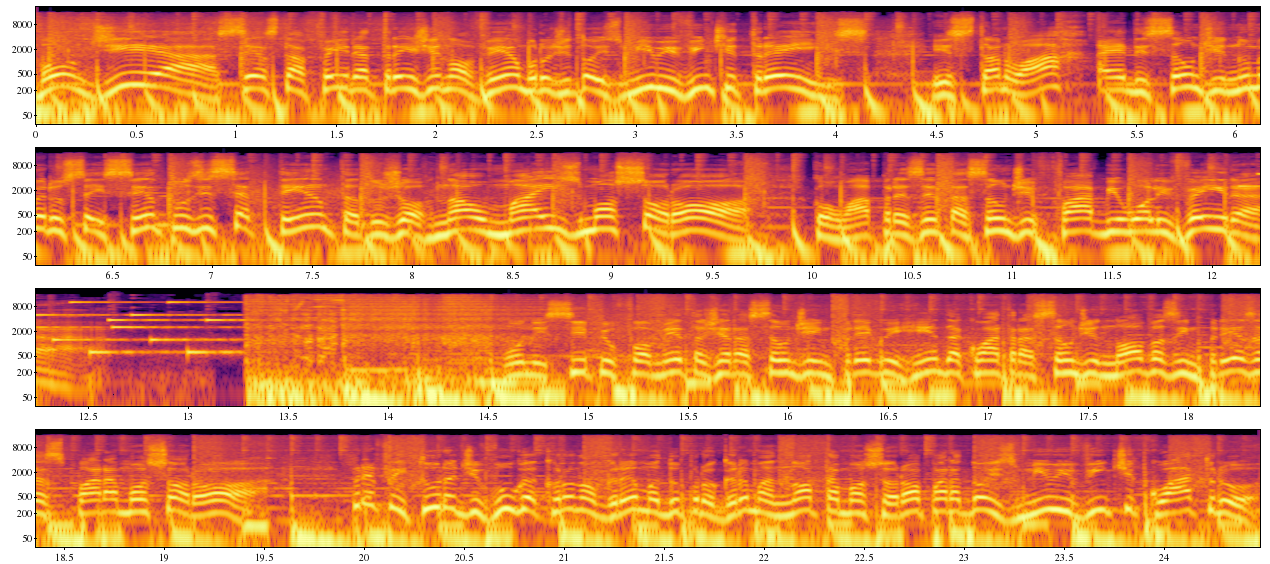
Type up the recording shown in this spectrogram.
Bom dia, sexta-feira, 3 de novembro de 2023. Está no ar a edição de número 670 do Jornal Mais Mossoró, com a apresentação de Fábio Oliveira. Município fomenta a geração de emprego e renda com a atração de novas empresas para Mossoró. Prefeitura divulga cronograma do programa Nota Mossoró para 2024.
